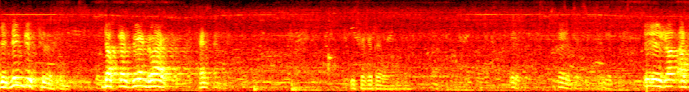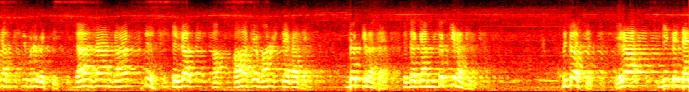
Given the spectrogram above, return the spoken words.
যে লিঙ্গিত ছিলেন তিনি, ডক্টর বি এন রায় হ্যাঁ। এইসব আচ্ছা আপনি কি মনে করছেন দাঁড়ান দাঁড়ান দাঁড়ান এসব আমাকে মানুষ টাকা দেয় দক্ষিণা দেয় এটাকে আমি দক্ষিণা দিই বুঝতে পারছি এরা দিতে চাই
